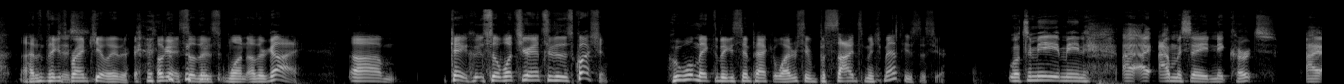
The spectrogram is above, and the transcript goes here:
I don't think it's Brian Keel either. Okay, so there's one other guy. Um, okay, so what's your answer to this question? Who will make the biggest impact at wide receiver besides Mitch Mathews this year? well, to me, I mean, I, I, I'm gonna say Nick Kurtz. I,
